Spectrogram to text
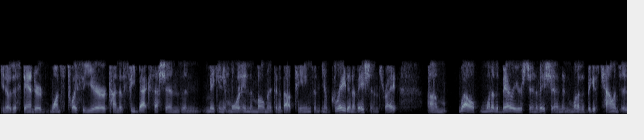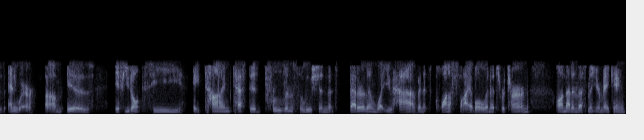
you know the standard once twice a year kind of feedback sessions and making it more in the moment and about teams and you know great innovations, right? Um, well, one of the barriers to innovation and one of the biggest challenges anywhere um, is if you don't see a time tested, proven solution that's better than what you have and it's quantifiable in its return on that investment you're making,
